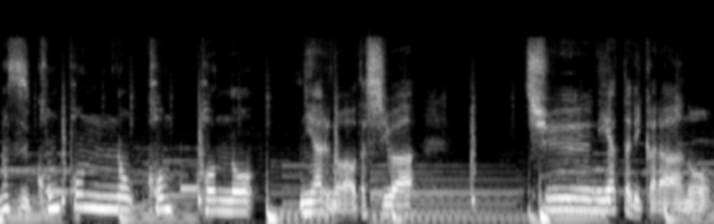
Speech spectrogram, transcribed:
まず根本の根本のにあるのは、私は中2あたりから、あの、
